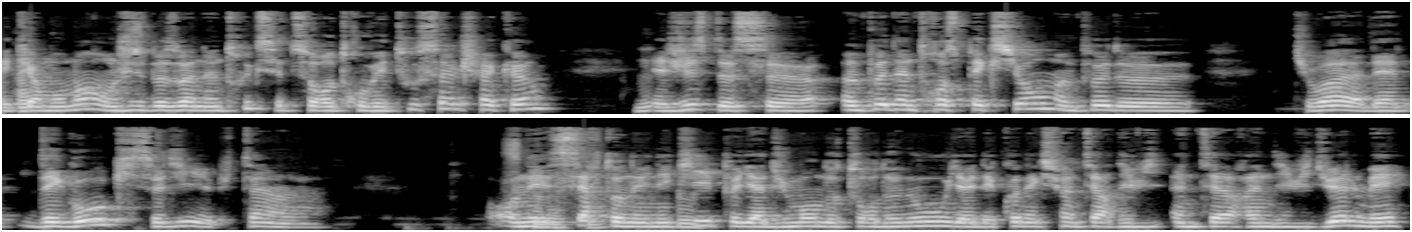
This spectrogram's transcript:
et qui à un moment ont juste besoin d'un truc, c'est de se retrouver tout seul chacun mm. et juste de se, un peu d'introspection, un peu de, tu vois, d'ego qui se dit putain, on est, certes on est une mm. équipe, il y a du monde autour de nous, il y a des connexions inter-individuelles, mais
